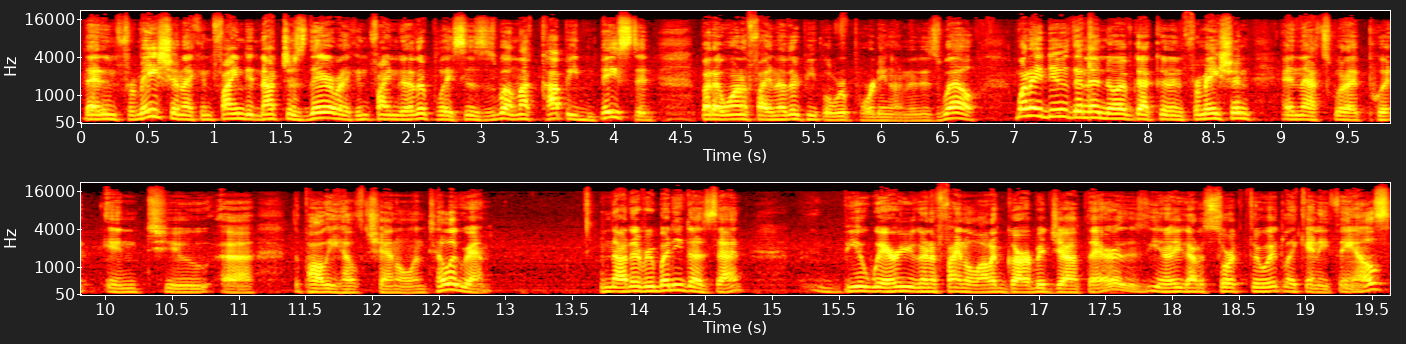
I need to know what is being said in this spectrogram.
that information, I can find it not just there, but I can find it other places as well, not copied and pasted, but I want to find other people reporting on it as well. When I do, then I know I've got good information, and that's what I put into uh, the Polyhealth channel on Telegram. Not everybody does that be aware you're going to find a lot of garbage out there. You know, you got to sort through it like anything else.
